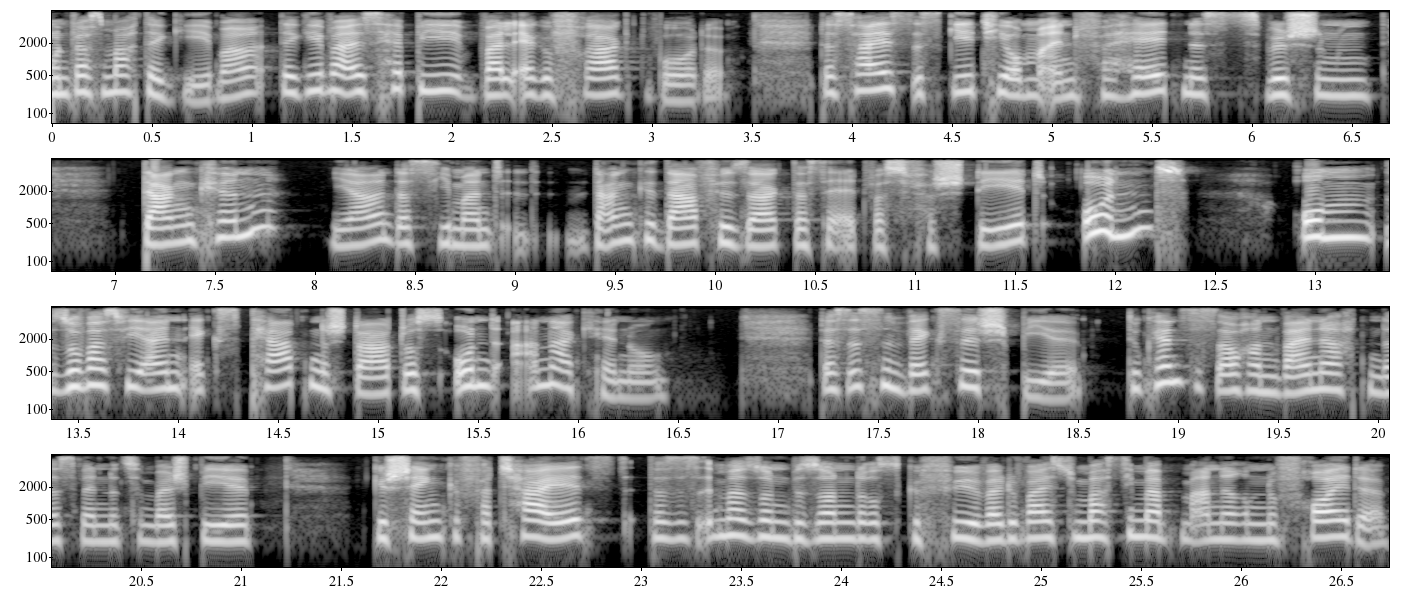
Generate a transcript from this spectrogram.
Und was macht der Geber? Der Geber ist happy, weil er gefragt wurde. Das heißt, es geht hier um ein Verhältnis zwischen Danken, ja, dass jemand Danke dafür sagt, dass er etwas versteht und um sowas wie einen Expertenstatus und Anerkennung. Das ist ein Wechselspiel. Du kennst es auch an Weihnachten, dass wenn du zum Beispiel Geschenke verteilst, das ist immer so ein besonderes Gefühl, weil du weißt, du machst jemandem anderen eine Freude.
